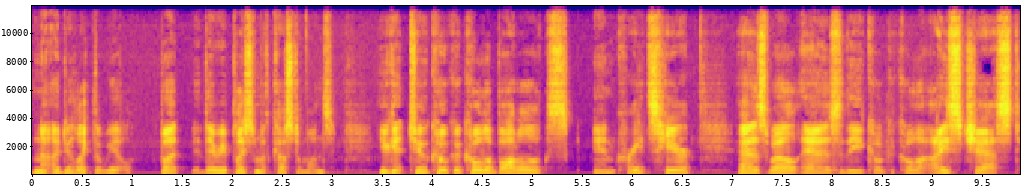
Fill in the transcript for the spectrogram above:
Now, I do like the wheel, but they replaced them with custom ones. You get two Coca-Cola bottles and crates here, as well as the Coca-Cola ice chest.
